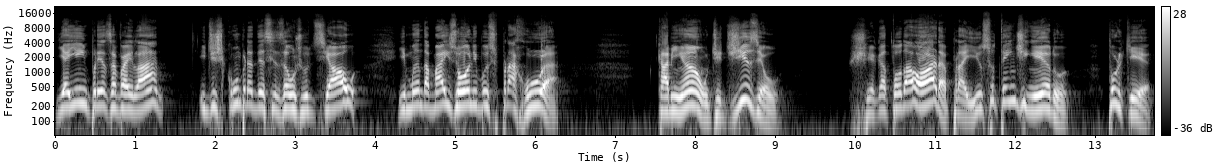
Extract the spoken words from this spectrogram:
E aí a empresa vai lá e descumpre a decisão judicial e manda mais ônibus para a rua caminhão de diesel chega toda hora. Para isso tem dinheiro. Por quê?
